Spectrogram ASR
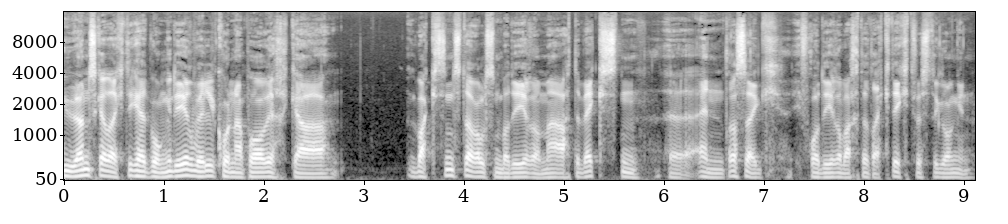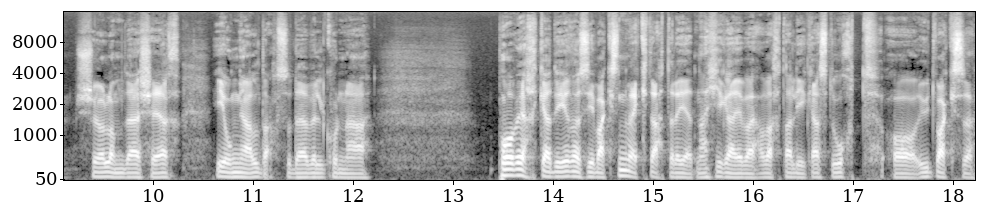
Uønska drektighet på unge dyr vil kunne påvirke voksenstørrelsen på dyret med at veksten eh, endrer seg fra dyret blir drektig første gangen, selv om det skjer i ung alder. Så det vil kunne påvirke dyrets voksenvekt at det gjerne ikke greier å bli like stort og utvokse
